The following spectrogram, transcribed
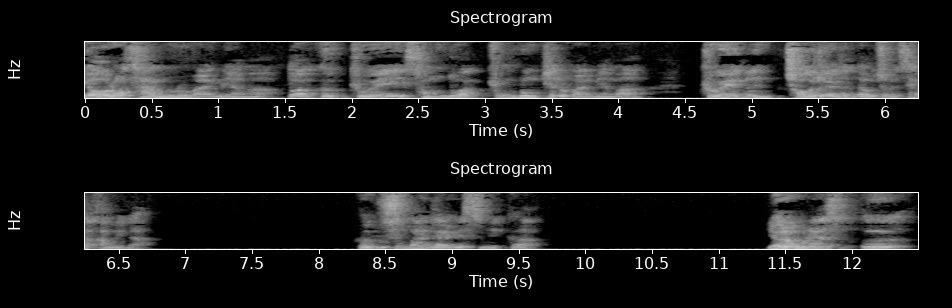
여러 사람으로 말미암아 또한 그 교회의 성도와 공동체로 말미암아 교회는 젖어야 된다고 저는 생각합니다. 그 무슨 말인지 알겠습니까? 여러분의 그,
